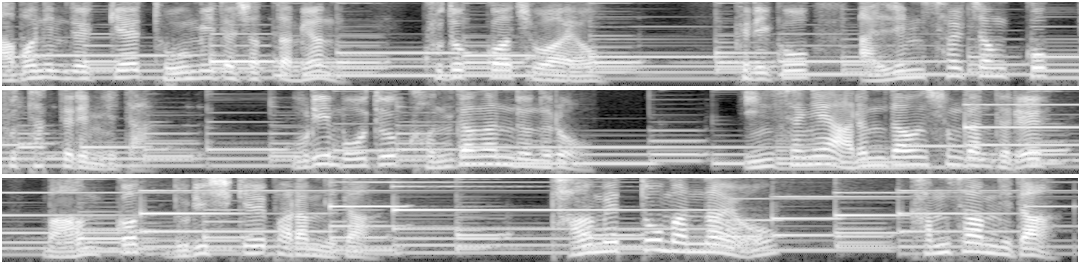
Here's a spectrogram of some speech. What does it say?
아버님들께 도움이 되셨다면 구독과 좋아요, 그리고 알림 설정 꼭 부탁드립니다. 우리 모두 건강한 눈으로 인생의 아름다운 순간들을 마음껏 누리시길 바랍니다. 다음에 또 만나요. 감사합니다.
